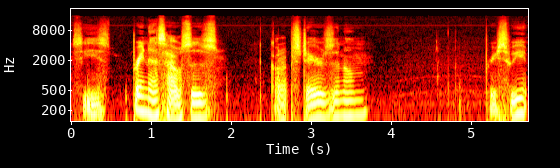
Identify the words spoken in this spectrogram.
See these pretty nice houses. Got upstairs in them. Pretty sweet.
